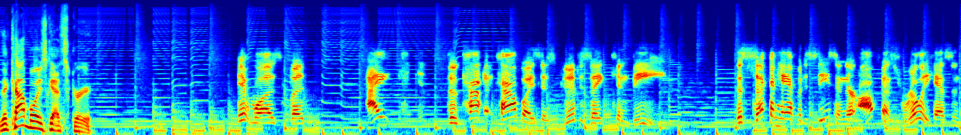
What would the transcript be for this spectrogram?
The Cowboys got screwed. It was, but I the Cowboys, as good as they can be, the second half of the season, their offense really hasn't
